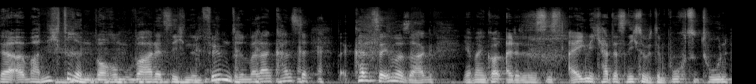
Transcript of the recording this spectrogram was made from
der war nicht drin. Warum war der jetzt nicht in dem Film drin? Weil dann kannst du, da kannst du immer sagen, ja, mein Gott, Alter, das ist eigentlich, hat das nicht nur mit dem Buch zu tun,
